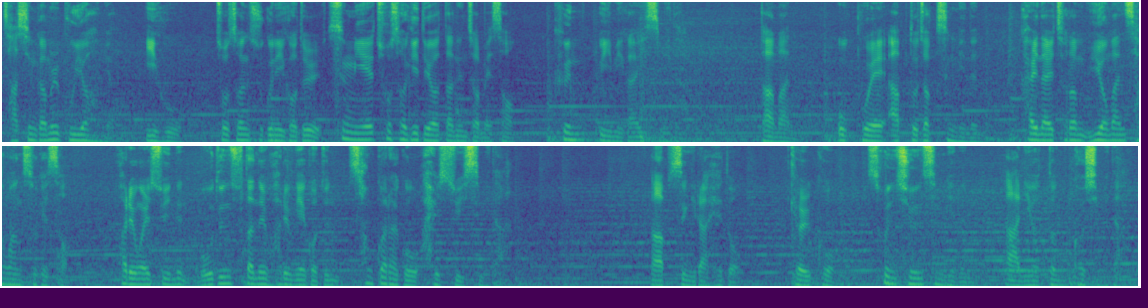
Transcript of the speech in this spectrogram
자신감을 부여하며 이후 조선 수군이 거둘 승리의 초석이 되었다는 점에서 큰 의미가 있습니다. 다만 옥포의 압도적 승리는 칼날처럼 위험한 상황 속에서 활용할 수 있는 모든 수단을 활용해 거둔 성과라고 할 수 있습니다. 압승이라 해도 결코 손쉬운 승리는 아니었던 것입니다.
